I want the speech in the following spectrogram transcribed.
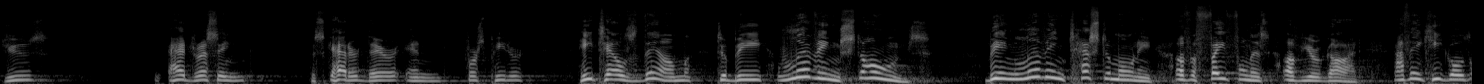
Jews, addressing the scattered there in 1 Peter, he tells them to be living stones, being living testimony of the faithfulness of your God. I think he goes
